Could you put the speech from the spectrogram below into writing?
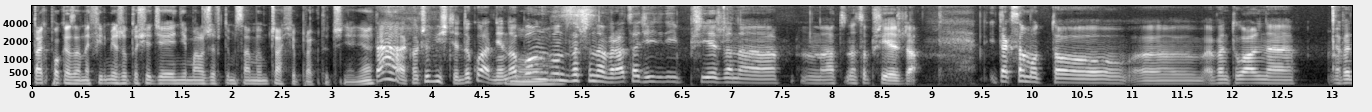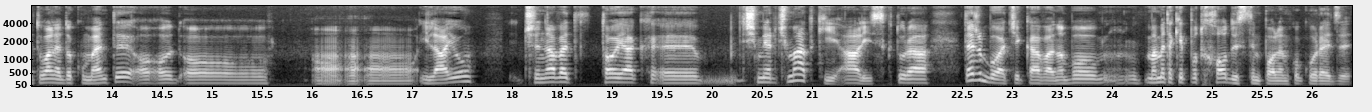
tak pokazane w filmie, że to się dzieje niemalże w tym samym czasie praktycznie, nie? Tak, oczywiście, dokładnie. No, no. bo on, on, zaczyna wracać i, i przyjeżdża na, na, na, co przyjeżdża. I tak samo to e, ewentualne, ewentualne dokumenty o, o, o, o, o Ilaju czy nawet to jak y, śmierć matki Alice, która też była ciekawa, no bo mamy takie podchody z tym polem kukurydzy,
